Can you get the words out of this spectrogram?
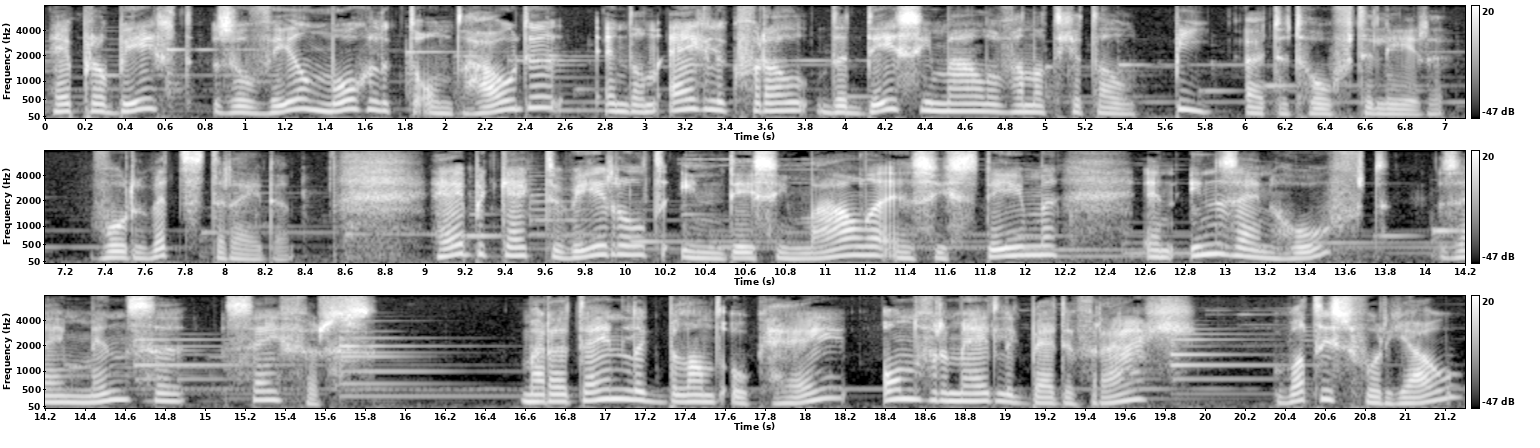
Hij probeert zoveel mogelijk te onthouden en dan eigenlijk vooral de decimalen van het getal pi uit het hoofd te leren voor wedstrijden. Hij bekijkt de wereld in decimalen en systemen en in zijn hoofd zijn mensen cijfers. Maar uiteindelijk belandt ook hij onvermijdelijk bij de vraag: wat is voor jou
